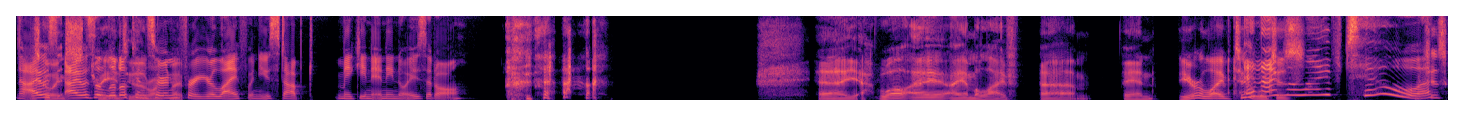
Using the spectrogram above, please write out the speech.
Now I was I was a little into the wrong concerned for your life when you stopped making any noise at all. Uh, yeah. Well, I I am alive. Um, and you're alive too, and which I'm is alive too. which is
